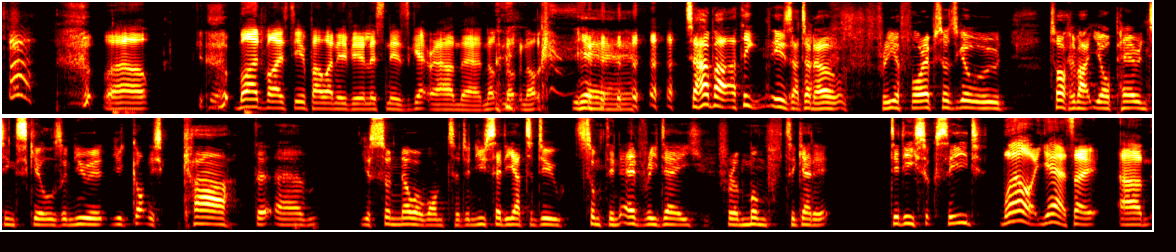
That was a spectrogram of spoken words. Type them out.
well, my advice to you, pal, any of your listeners, get around there. Knock, knock, knock. Yeah. so how about I think it was I don't know three or four episodes ago we were talking about your parenting skills and you you'd got this car that um, your son Noah wanted and you said he had to do something every day for a month to get it. Did he succeed? Well, yeah. So, um,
